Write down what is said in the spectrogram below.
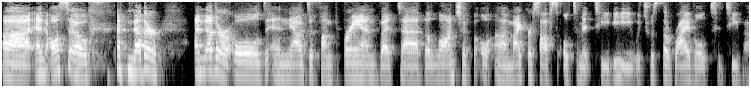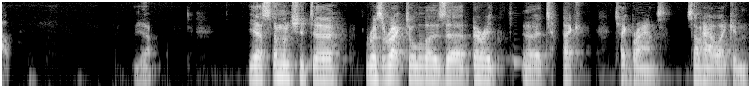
uh, and also another another old and now defunct brand, but uh, the launch of uh, Microsoft's Ultimate TV, which was the rival to TiVo. Yeah, yeah. Someone should uh, resurrect all those uh, buried uh, tech tech brands somehow, like in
